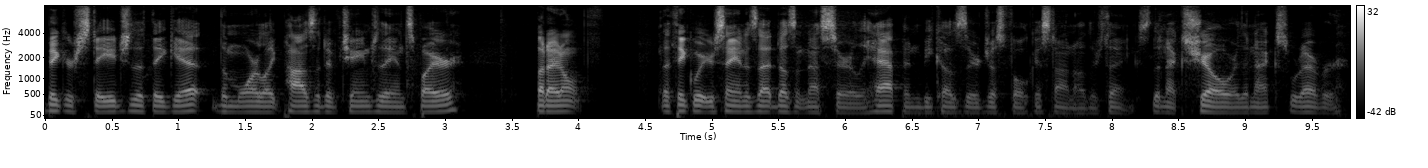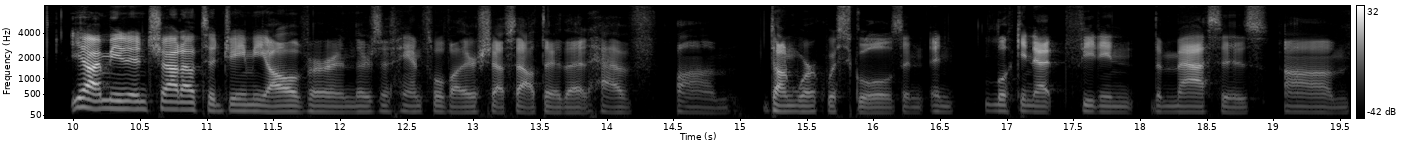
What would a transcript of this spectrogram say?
bigger stage that they get, the more like positive change they inspire. But I don't. I think what you're saying is that doesn't necessarily happen because they're just focused on other things, the next show or the next whatever. Yeah, I mean, and shout out to Jamie Oliver, and there's a handful of other chefs out there that have um, done work with schools and, and looking at feeding the masses. Um,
